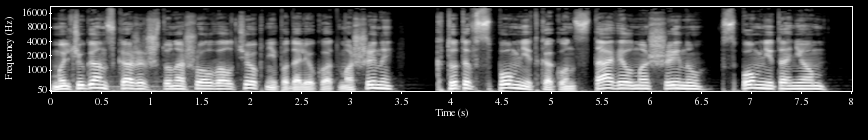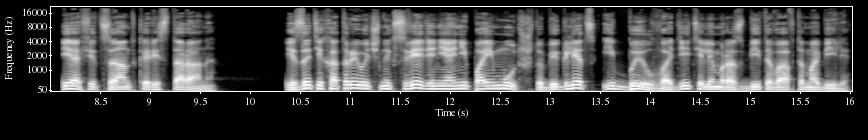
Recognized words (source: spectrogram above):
Мальчуган скажет, что нашел волчок неподалеку от машины, кто-то вспомнит, как он ставил машину, вспомнит о нем и официантка ресторана. Из этих отрывочных сведений они поймут, что беглец и был водителем разбитого автомобиля.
